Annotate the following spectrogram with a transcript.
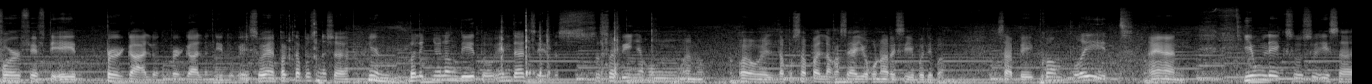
4.58 per gallon. Per gallon dito guys. So, yan. Pagtapos na siya, yan. Balik nyo lang dito. And that's it. Tapos, sasabihin niya kung ano. Oh, well, tapos na pala kasi ayoko na resibo, di ba? Sabi, complete. Ayan. Yung Lexus, yung isa,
